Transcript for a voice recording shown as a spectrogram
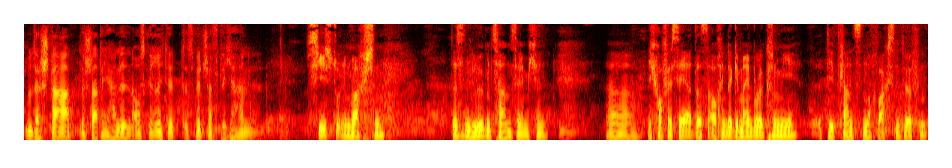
unser Staat, das staatliche Handeln ausgerichtet, das wirtschaftliche Handeln. Siehst du ihn wachsen? Das ist ein Löwenzahnsämchen. Äh, ich hoffe sehr, dass auch in der Gemeinwohlökonomie die Pflanzen noch wachsen dürfen.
